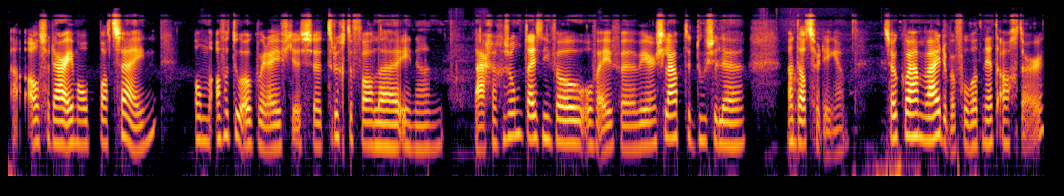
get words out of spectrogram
eh, als we daar eenmaal op pad zijn, om af en toe ook weer eventjes terug te vallen in een lager gezondheidsniveau of even weer slaap te doezelen en dat soort dingen. Zo kwamen wij er bijvoorbeeld net achter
